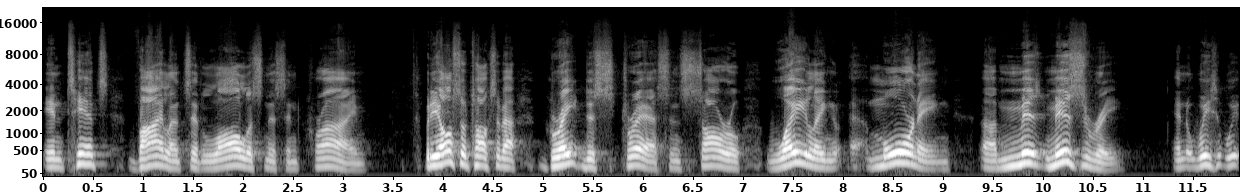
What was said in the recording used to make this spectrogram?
Intense violence and lawlessness and crime. But he also talks about great distress and sorrow, wailing, uh, mourning, uh, mis- misery. And we, we,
